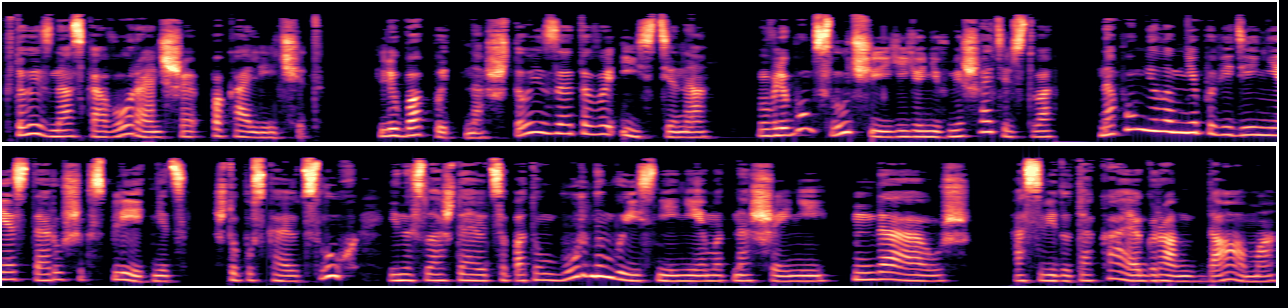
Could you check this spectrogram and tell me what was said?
кто из нас кого раньше покалечит. Любопытно, что из этого истина. В любом случае, ее невмешательство напомнило мне поведение старушек-сплетниц, что пускают слух и наслаждаются потом бурным выяснением отношений. Да уж, а с виду такая гранд-дама.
